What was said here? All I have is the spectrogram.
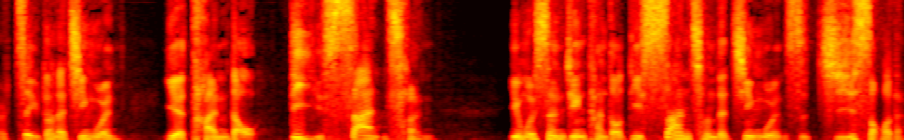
而这一段的经文也谈到第三层，因为圣经谈到第三层的经文是极少的，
